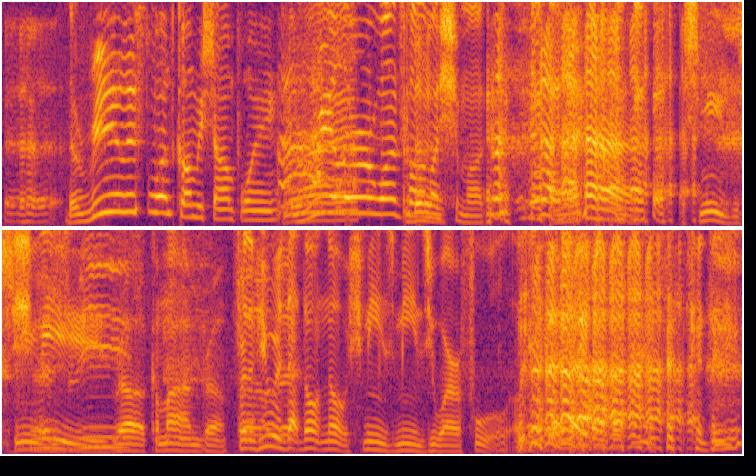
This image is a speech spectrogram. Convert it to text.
The realest ones call me Shampoing. The The realer ones call him a The- schmuck. Schmeez, the Schmeez. Schmeez. Bro, come on, bro. For the Oh, viewers that don't know, schmeez means you are a fool. Okay. Continue.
